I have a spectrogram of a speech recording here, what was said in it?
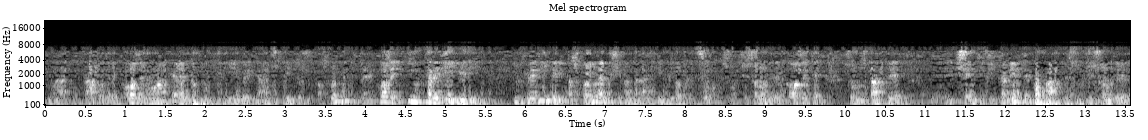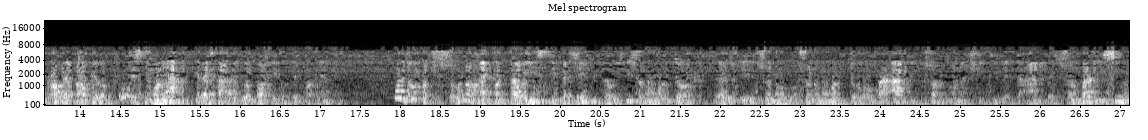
mi ha raccontato delle cose, ho anche letto tutti i libri che hanno scritto su Pasqualina, delle cose incredibili, incredibili, Pasqualina riusciva ad andare anche in bilocazione, insomma ci sono delle cose che sono state eh, scientificamente provate, ci sono delle prove proprio testimoniali che lei stava in due posti contemporaneamente. Poi dopo ci sono, ecco, i taoisti, per esempio, i taoisti sono molto, eh, sono, sono molto bravi, sono i monaci tibetani, questi sono bravissimi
